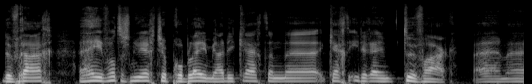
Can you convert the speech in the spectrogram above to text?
de vraag: hey, wat is nu echt je probleem? Ja, die krijgt, een, eh, krijgt iedereen te vaak. En, eh,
